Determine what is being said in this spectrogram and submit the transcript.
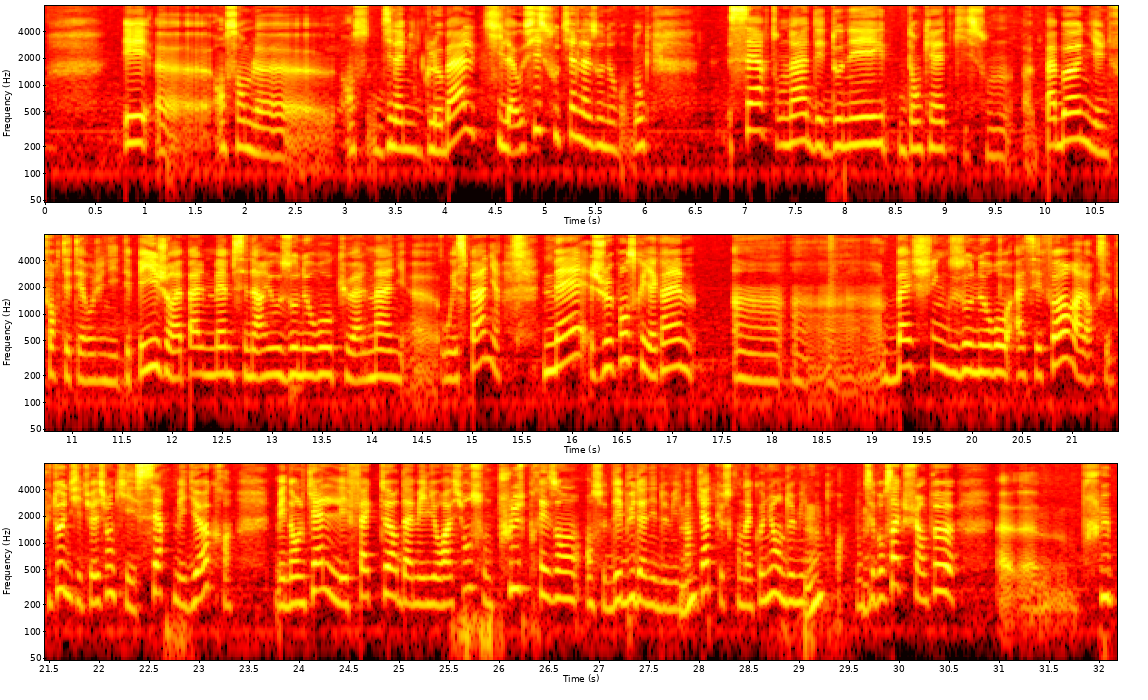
et euh, ensemble en dynamique globale qui là aussi soutiennent la zone euro. Donc Certes, on a des données d'enquête qui sont euh, pas bonnes, il y a une forte hétérogénéité des pays. J'aurais pas le même scénario zone euro que Allemagne euh, ou Espagne, mais je pense qu'il y a quand même un, bashing zone euro assez fort, alors que c'est plutôt une situation qui est certes médiocre, mais dans lequel les facteurs d'amélioration sont plus présents en ce début d'année 2024 que ce qu'on a connu en 2023. Donc c'est pour ça que je suis un peu euh, plus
